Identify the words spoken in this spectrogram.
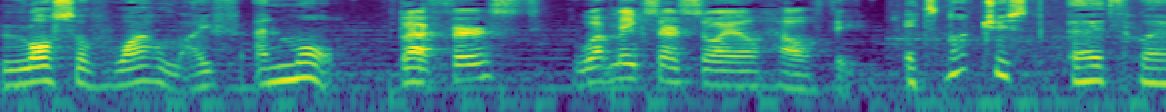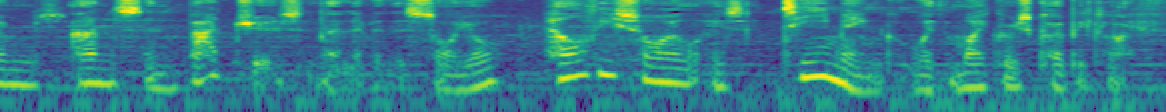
loss of wildlife, and more. But first, what makes our soil healthy? It's not just earthworms, ants, and badgers that live in the soil. Healthy soil is teeming with microscopic life.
